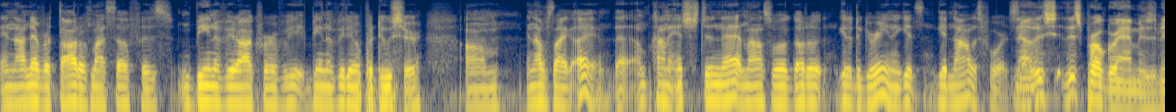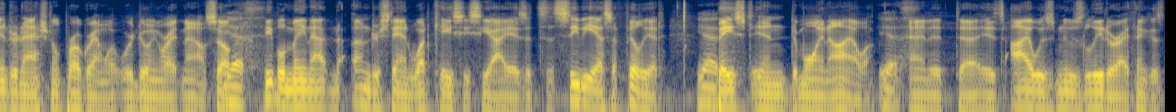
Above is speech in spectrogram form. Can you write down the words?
and I never thought of myself as being a videographer, being a video producer. Um, and I was like, hey, that, I'm kind of interested in that. Might as well go to get a degree and get get knowledge for it. So. Now, this this program is an international program. What we're doing right now, so yes. people may not understand what KCCI is. It's a CBS affiliate yes. based in Des Moines, Iowa. Yes, and it uh, is Iowa's news leader. I think is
